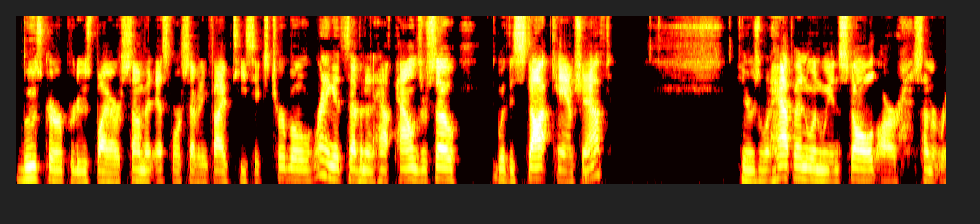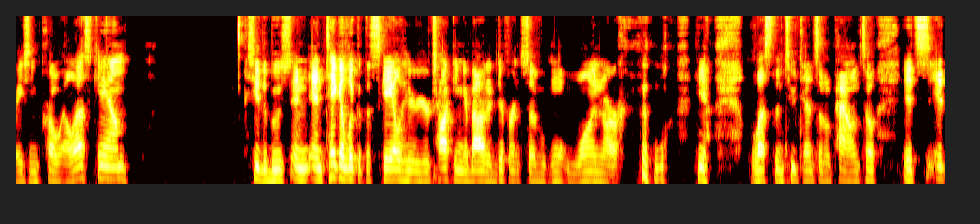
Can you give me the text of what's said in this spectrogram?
boost curve produced by our Summit S475 T6 Turbo, running at seven and a half pounds or so with the stock camshaft. Here's what happened when we installed our Summit Racing Pro LS cam see the boost and, and take a look at the scale here. You're talking about a difference of one or yeah, less than two tenths of a pound. So it's it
